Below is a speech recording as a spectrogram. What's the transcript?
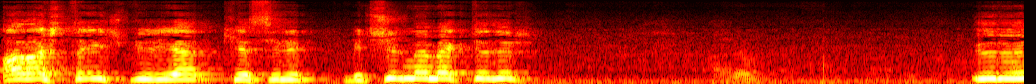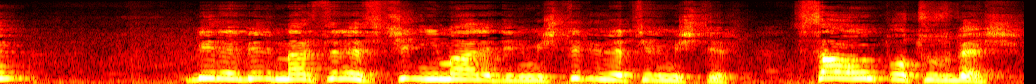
Araçta hiçbir yer kesilip biçilmemektedir. Ürün birebir Mercedes için imal edilmiştir, üretilmiştir. Sound 35.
